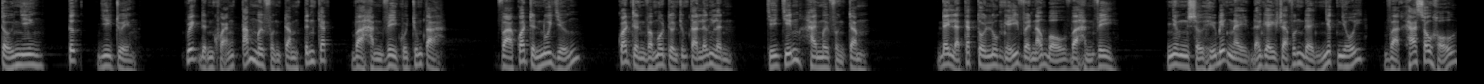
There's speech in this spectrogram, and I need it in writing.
tự nhiên di truyền quyết định khoảng 80% tính cách và hành vi của chúng ta. Và quá trình nuôi dưỡng, quá trình và môi trường chúng ta lớn lên chỉ chiếm 20%. Đây là cách tôi luôn nghĩ về não bộ và hành vi. Nhưng sự hiểu biết này đã gây ra vấn đề nhức nhối và khá xấu hổ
